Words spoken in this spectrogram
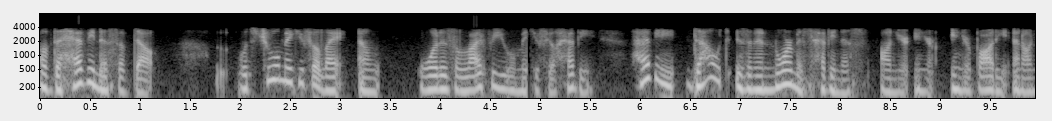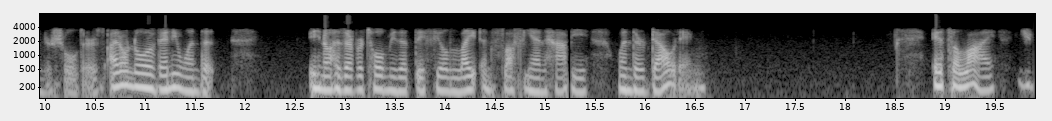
of the heaviness of doubt. What's true will make you feel light, and what is a lie for you will make you feel heavy. Heavy doubt is an enormous heaviness on your in your in your body and on your shoulders. I don't know of anyone that you know has ever told me that they feel light and fluffy and happy when they're doubting. It's a lie. You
